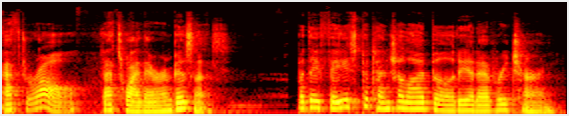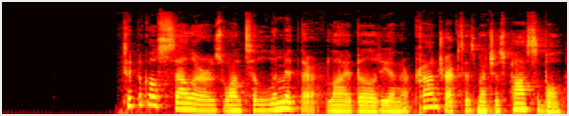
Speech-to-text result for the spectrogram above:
After all, that's why they're in business. But they face potential liability at every turn. Typical sellers want to limit their liability in their contracts as much as possible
